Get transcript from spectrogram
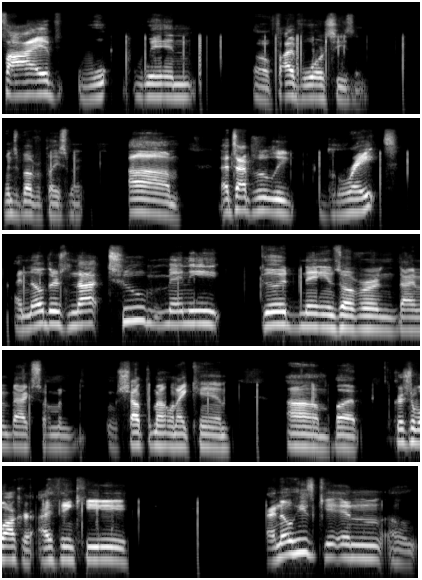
five win, oh, five war season, wins above replacement. Um, that's absolutely great. I know there's not too many good names over in Diamondbacks, so I'm gonna, I'm gonna shout them out when I can. Um, but Christian Walker, I think he, I know he's getting, um,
